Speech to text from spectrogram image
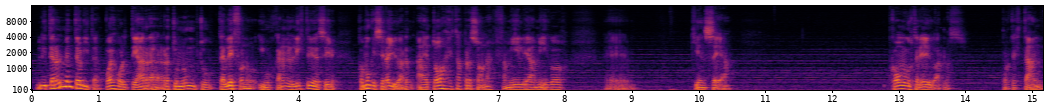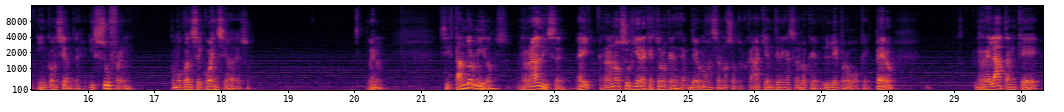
literalmente ahorita, puedes voltear, agarrar tu, tu teléfono y buscar en la lista y decir cómo quisiera ayudar a todas estas personas, familia, amigos, eh, quien sea. ¿Cómo me gustaría ayudarlas? Porque están inconscientes y sufren como consecuencia de eso. Bueno, si están dormidos, Ra dice, hey, Ra no sugiere que esto es lo que debemos hacer nosotros. Cada quien tiene que hacer lo que le provoque. Pero relatan que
